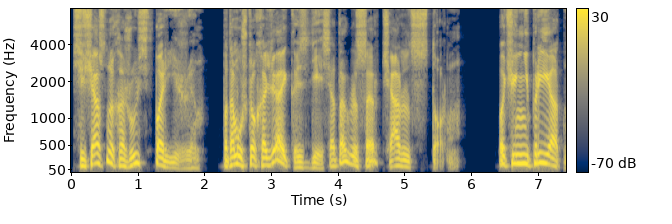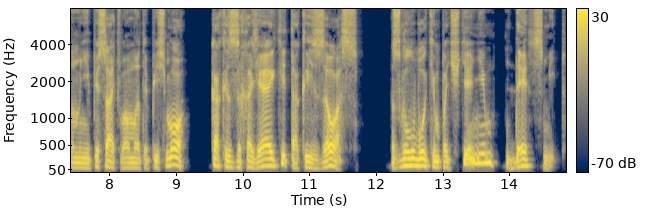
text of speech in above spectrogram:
Сейчас нахожусь в Париже потому что хозяйка здесь, а также сэр Чарльз Сторм. Очень неприятно мне писать вам это письмо, как из-за хозяйки, так и из-за вас. С глубоким почтением, Д. Смит.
